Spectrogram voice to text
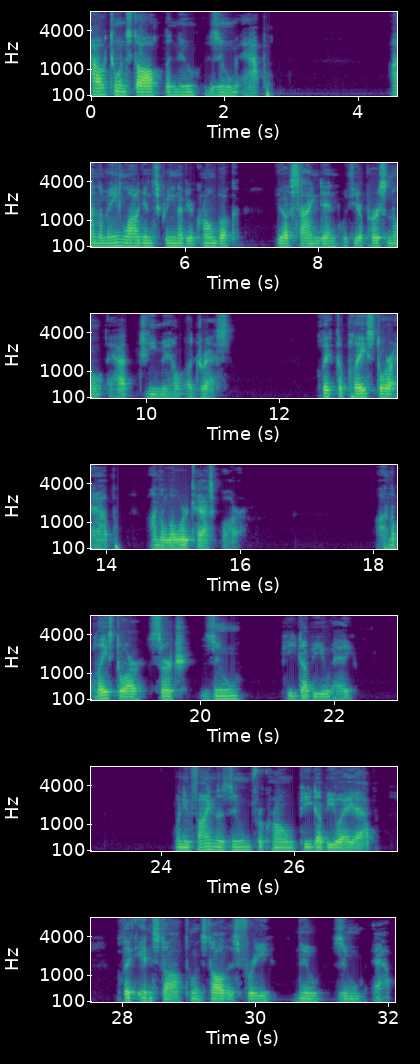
How to install the new Zoom app. On the main login screen of your Chromebook, you have signed in with your personal at Gmail address. Click the Play Store app on the lower taskbar. On the Play Store, search Zoom PWA. When you find the Zoom for Chrome PWA app, click Install to install this free new Zoom app.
